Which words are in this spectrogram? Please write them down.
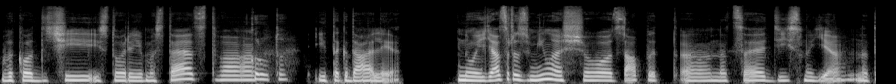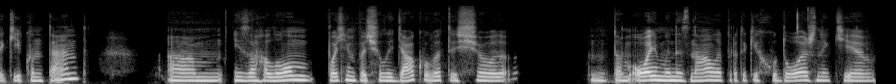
викладачі історії мистецтва Круто. і так далі. Ну і я зрозуміла, що запит е, на це дійсно є, на такий контент. Ем, і загалом потім почали дякувати, що ну, там ой, ми не знали про таких художників,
